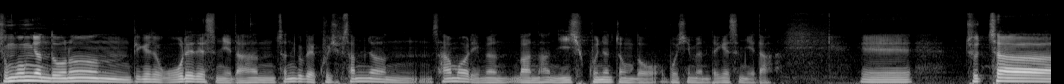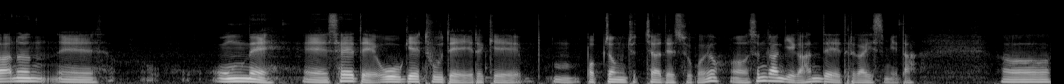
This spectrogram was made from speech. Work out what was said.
중국년도는 비교적 오래됐습니다. 한 1993년 3월이면 만 한 29년 정도 보시면 되겠습니다. 예, 주차는 예, 옥내 예, 3대, 5개, 2대 이렇게 음, 법정 주차 대수고요. 어, 승강기가 한 대 들어가 있습니다. 어,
